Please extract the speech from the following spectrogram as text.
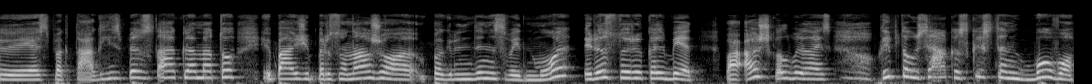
e, spektaklį spektaklio metu ir, pavyzdžiui, personažo pagrindinis vaidmuo ir jis turi kalbėti. Pa, aš kalbu tenais, kaip tau sekas, kas ten buvo,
